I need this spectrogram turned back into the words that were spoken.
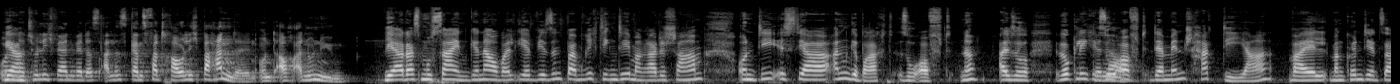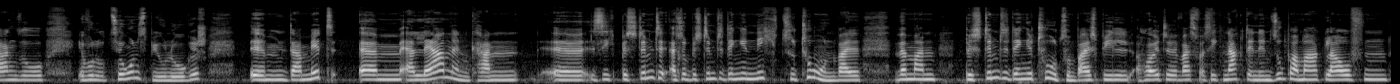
Und ja. natürlich werden wir das alles ganz vertraulich behandeln und auch anonym. Ja, das muss sein, genau, weil ihr, wir sind beim richtigen Thema gerade Scham und die ist ja angebracht so oft, ne? Also wirklich genau. so oft. Der Mensch hat die ja, weil man könnte jetzt sagen so evolutionsbiologisch, ähm, damit ähm, er lernen kann, äh, sich bestimmte, also bestimmte Dinge nicht zu tun, weil wenn man bestimmte Dinge tut, zum Beispiel heute, was was ich nackt in den Supermarkt laufen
